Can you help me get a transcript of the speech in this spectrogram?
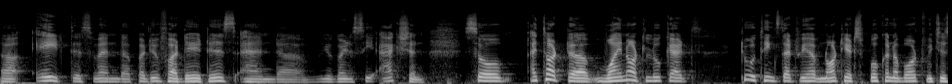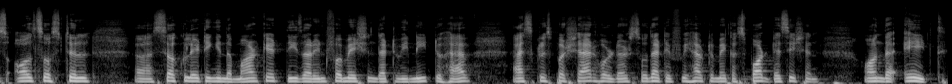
8th uh, is when the PDUFA date is, and uh, you're going to see action. So I thought, uh, why not look at two things that we have not yet spoken about, which is also still uh, circulating in the market. These are information that we need to have as CRISPR shareholders so that if we have to make a spot decision on the 8th,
